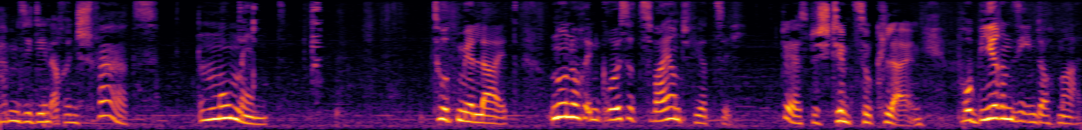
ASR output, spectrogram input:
Haben Sie den auch in schwarz? Moment. Tut mir leid. Nur noch in Größe 42. Der ist bestimmt zu klein. Probieren Sie ihn doch mal.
